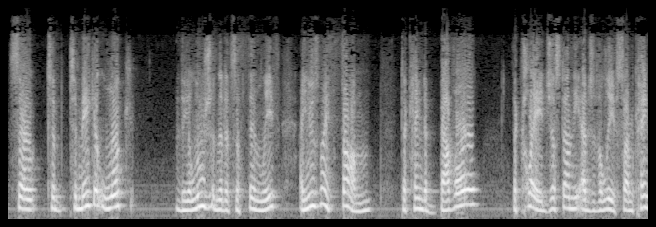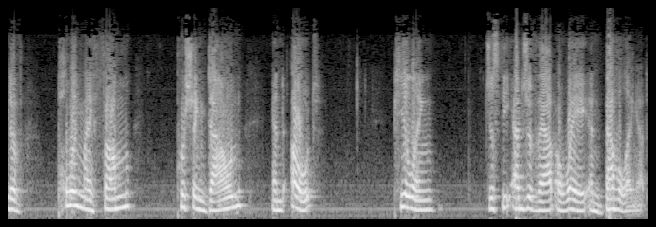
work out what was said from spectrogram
So to to make it look the illusion that it's a thin leaf, I use my thumb to kind of bevel the clay just on the edge of the leaf. So I'm kind of pulling my thumb, pushing down and out, peeling just the edge of that away and beveling it.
